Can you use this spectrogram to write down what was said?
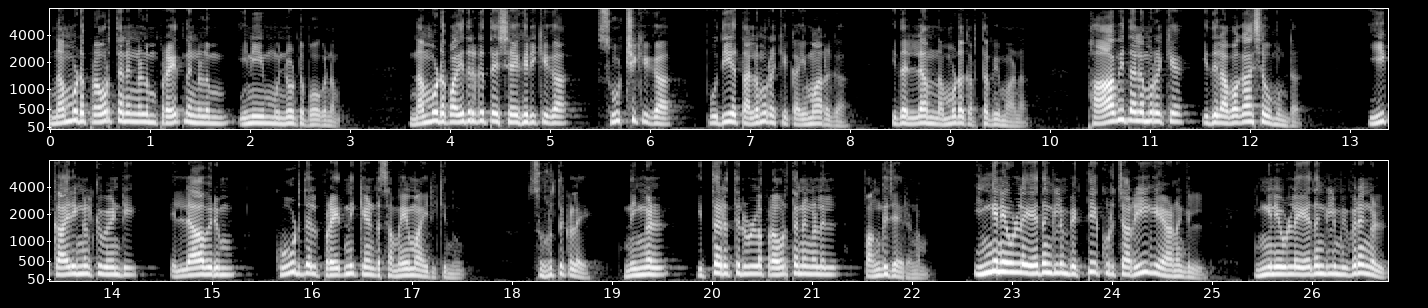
നമ്മുടെ പ്രവർത്തനങ്ങളും പ്രയത്നങ്ങളും ഇനിയും മുന്നോട്ട് പോകണം. നമ്മുടെ പൈതൃകത്തെ ശേഖരിക്കുക സൂക്ഷിക്കുക പുതിയ തലമുറയ്ക്ക് കൈമാറുക ഇതെല്ലാം നമ്മുടെ കർത്തവ്യമാണ്. ഭാവി തലമുറയ്ക്ക് ഇതിൽ അവകാശവുമുണ്ട്. ഈ കാര്യങ്ങൾക്ക് വേണ്ടി എല്ലാവരും കൂടുതൽ പ്രയത്നിക്കേണ്ട സമയമായിരിക്കുന്നു. സുഹൃത്തുക്കളെ നിങ്ങൾ ഇത്തരത്തിലുള്ള പ്രവർത്തനങ്ങളിൽ പങ്കുചേരണം. ഇങ്ങനെയുള്ള ഏതെങ്കിലും വ്യക്തിയെക്കുറിച്ച് അറിയുകയാണെങ്കിൽ ഇങ്ങനെയുള്ള ഏതെങ്കിലും വിവരങ്ങൾ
